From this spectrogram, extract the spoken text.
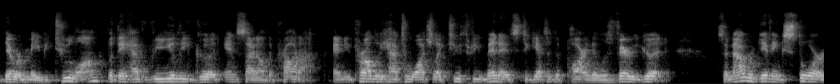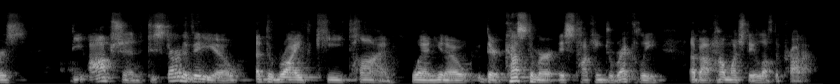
they were maybe too long, but they had really good insight on the product. And you probably had to watch like two, three minutes to get to the part that was very good. So now we're giving stores the option to start a video at the right key time when you know their customer is talking directly about how much they love the product.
